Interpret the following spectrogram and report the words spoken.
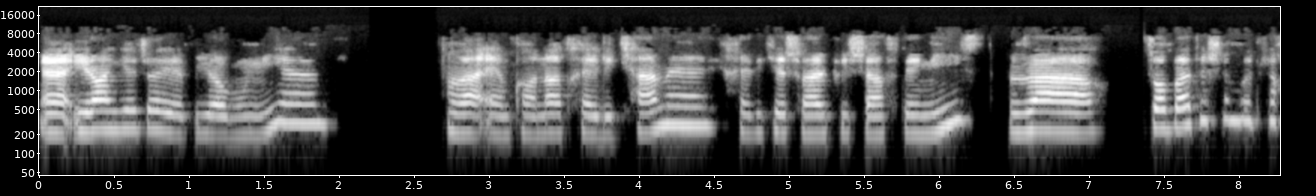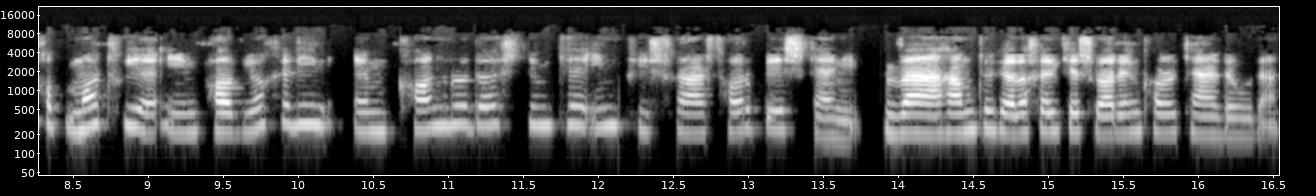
ایران یه جای بیابونیه. و امکانات خیلی کمه خیلی کشور پیشرفته نیست و صحبتش این بود که خب ما توی این پاویون خیلی این امکان رو داشتیم که این پیشفرض ها رو بشکنیم و همونطور که خیلی کشورها این کار رو کرده بودن.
